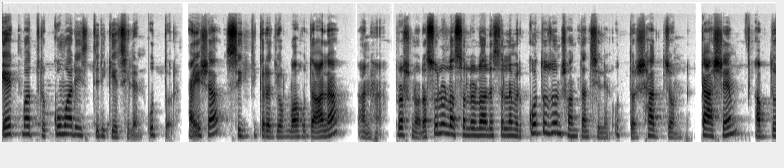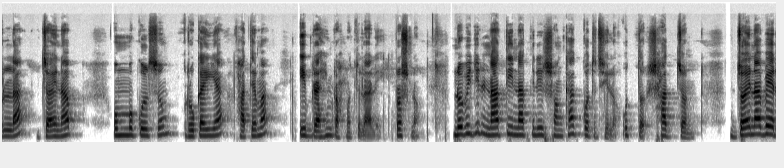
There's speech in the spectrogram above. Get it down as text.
একমাত্র কুমারী স্ত্রী কে ছিলেন? উত্তর, আয়েশা সিদ্দিকা রাদিয়াল্লাহু তাআলা আনহা। প্রশ্ন, রাসূলুল্লাহ সাল্লাল্লাহু আলাইহি সাল্লামের কতজন সন্তান ছিলেন? উত্তর, সাতজন। কাশেম, আব্দুল্লাহ, জয়নাব, উম্মু কুলসুম, রুকাইয়া, ফাতেমা, ইব্রাহিম রহমতুল্লাহ আলী প্রশ্ন, নবীজির নাতি নাতনির সংখ্যা কত ছিল? উত্তর, সাতজন। জয়নাবের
